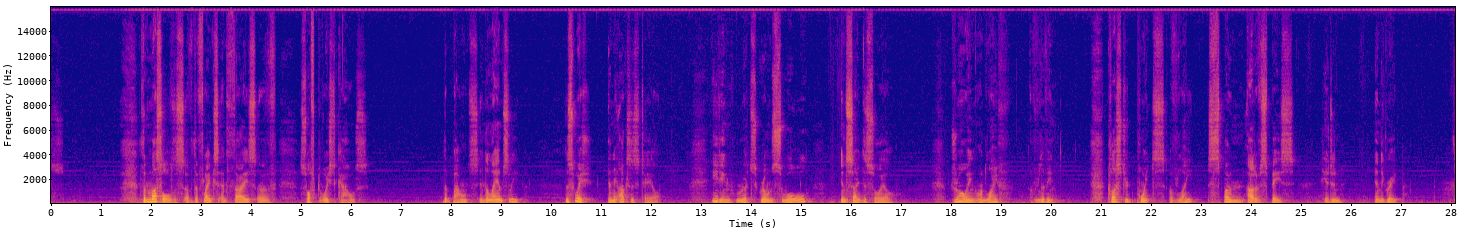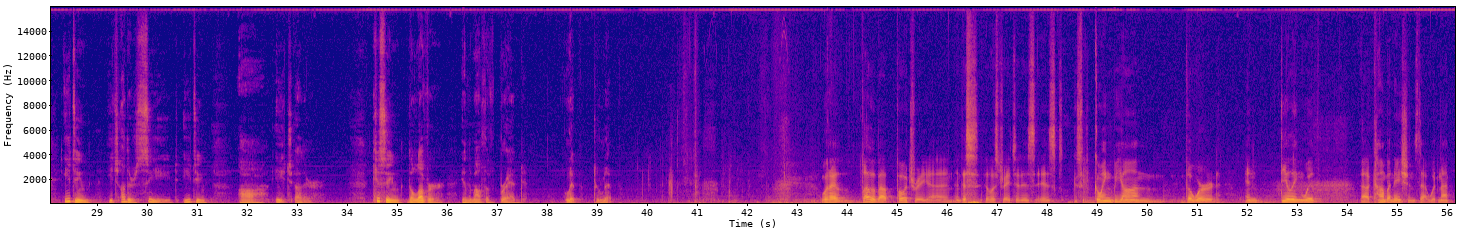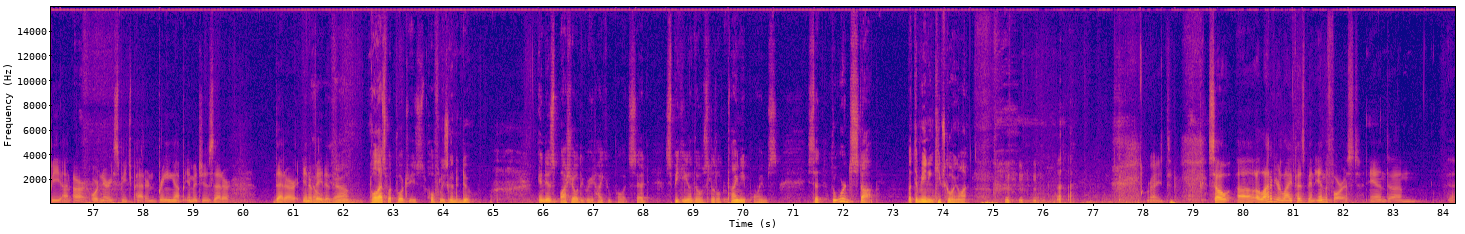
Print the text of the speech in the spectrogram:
The muscles of the flanks and thighs of soft voiced cows. The bounce in the lamb's leap, the swish in the ox's tail. Eating roots grown swole inside the soil, drawing on life of living. Clustered points of light spun out of space, hidden in the grape. Eating each other's seed, eating, ah, each other. Kissing the lover in the mouth of bread, lip to lip. What I love about poetry, and this illustrates it, is is sort of going beyond the word and dealing with uh, combinations that would not be on our ordinary speech pattern, bringing up images that are that are innovative. Oh, yeah. Well, that's what poetry is hopefully is going to do. And as Basho, the great haiku poet, said, speaking of those little tiny poems, he said, the words stop, but the meaning keeps going on. Right. So uh, a lot of your life has been in the forest, and um, uh,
